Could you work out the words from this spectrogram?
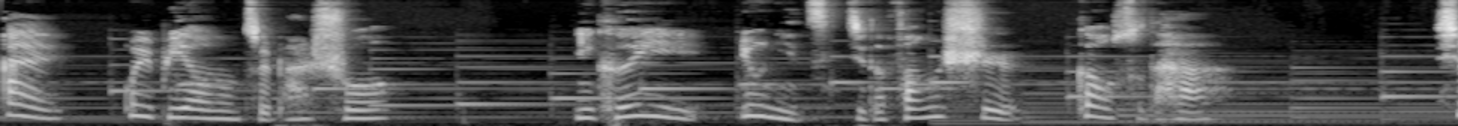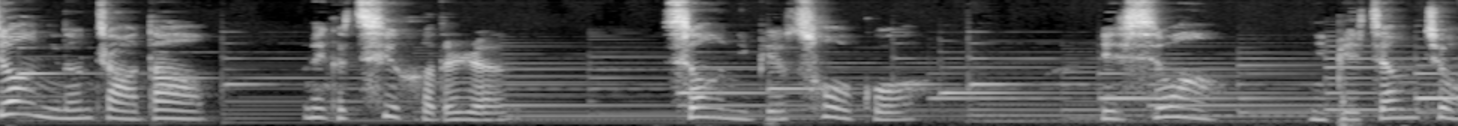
爱未必要用嘴巴说，你可以用你自己的方式告诉他。希望你能找到那个契合的人，希望你别错过，也希望你别将就。”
